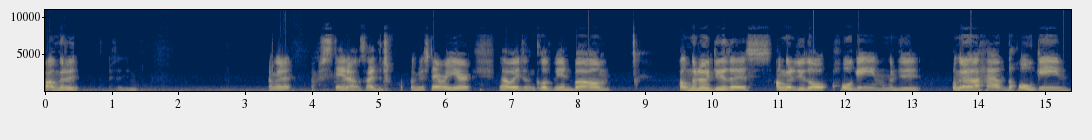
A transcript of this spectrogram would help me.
I'm gonna, I'm gonna stand outside the door. I'm gonna stand right here. That way it doesn't close me in. But, um, I'm gonna do this. I'm gonna do the whole game. I'm gonna do, I'm gonna have the whole game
